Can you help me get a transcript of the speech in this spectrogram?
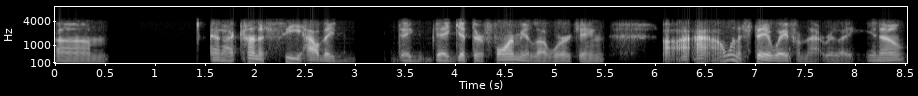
um, and I kind of see how they they they get their formula working. I, I, I want to stay away from that, really. You know,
